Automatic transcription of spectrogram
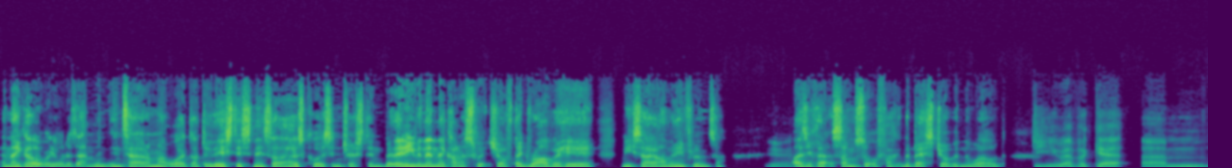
and they go, "Oh, really? What does that mean entail?" I'm like, "Well, I do this, this, and this." Like, that's cool. It's interesting. But then even then, they kind of switch off. They'd rather hear me say I'm an influencer, yeah. as if that's some sort of fucking the best job in the world. Do you ever get um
